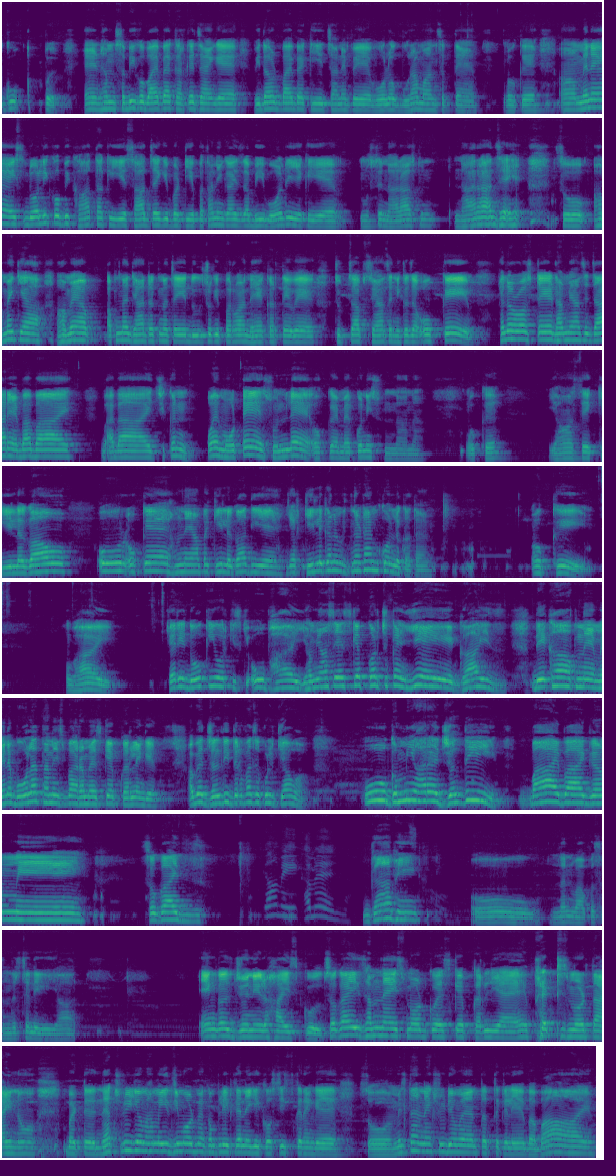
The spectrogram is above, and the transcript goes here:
go up and हम सभी को बाय बाय करके जाएँगे. विदाउट बाय बाय किए जाने पे वो लोग बुरा मान सकते हैं. ओके आ, मैंने इस डोली को भी कहा था कि ये साथ जाएगी बट ये पता नहीं गाइज़ अभी बोल रही है कि ये मुझसे नाराज़ तो नाराज़ है. सो so, हमें क्या हमें अब अपना ध्यान रखना चाहिए दूसरों की परवाह नहीं करते हुए. चुपचाप से यहाँ से निकल जाओ. ओके हेलो रोस्टेड हम यहाँ से जा रहे हैं. Bye bye bye bye chicken ओए मोटे सुन ले. ओके मेरे को नहीं सुनना ना. ओके यहाँ से की लगाओ। और ओके हमने यहाँ पे की लगा दी है। यार की लगाने में इतना टाइम कौन लगाता है? ओके। भाई यार ये दो की और किसकी? ओ भाई हम यहाँ से एस्केप कर चुके हैं। ये गाइस देखा आपने? मैंने बोला था ना इस बार हम एस्केप कर लेंगे। अबे जल्दी दरवाज़ा खुल क्या हुआ? ओ गम्मी आ रहा है जल्दी। Bye bye gummy. So guys gummy ओ नन वापस अंदर चली गई यार। Angle junior high school so guys हमने इस मोड को एस्केप कर लिया है। प्रैक्टिस मोड था I know but next video में हम इजी मोड में कंप्लीट करने की कोशिश करेंगे। सो so, मिलता है नेक्स्ट वीडियो में। तब तक के लिए बाय बाय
